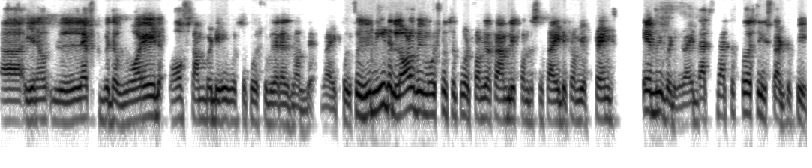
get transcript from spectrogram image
uh, you know left with a void of somebody who was supposed to be there is not there right? So, so you need a lot of emotional support from your family from the society from your friends everybody right? That's that's the first thing you start to feel.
